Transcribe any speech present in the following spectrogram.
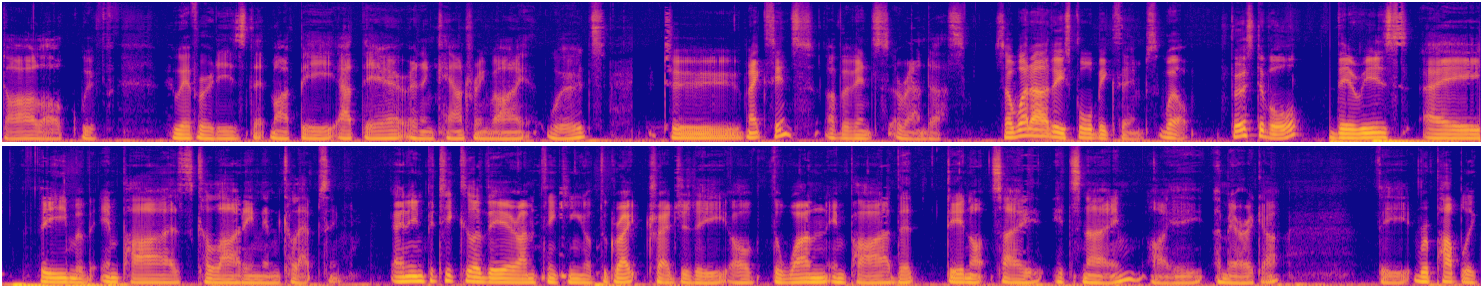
dialogue with whoever it is that might be out there and encountering my words to make sense of events around us. So, what are these four big themes? Well, first of all, there is a theme of empires colliding and collapsing. And in particular, there I'm thinking of the great tragedy of the one empire that dare not say its name, i.e., America, the republic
